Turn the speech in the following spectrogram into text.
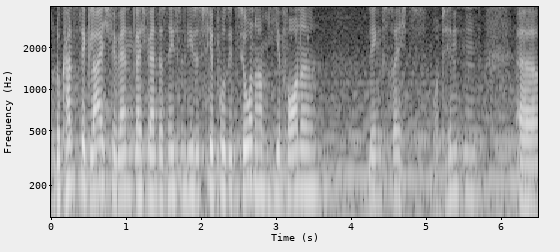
Und du kannst dir gleich, wir werden gleich während des nächsten Liedes vier Positionen haben, hier vorne, links, rechts und hinten, äh,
